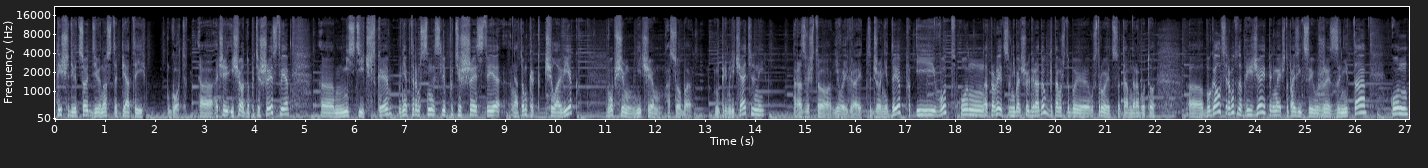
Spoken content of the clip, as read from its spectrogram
1995 год. А, еще одно путешествие, а, мистическое, в некотором смысле путешествие, о том, как человек, в общем, ничем особо не примечательный, разве что его играет Джонни Депп. И вот он отправляется в небольшой городок для того, чтобы устроиться там на работу э, бухгалтером. Он туда приезжает, понимает, что позиция уже занята. Он,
